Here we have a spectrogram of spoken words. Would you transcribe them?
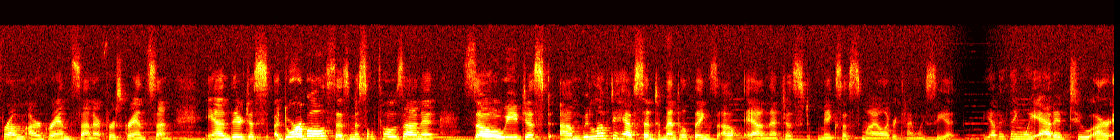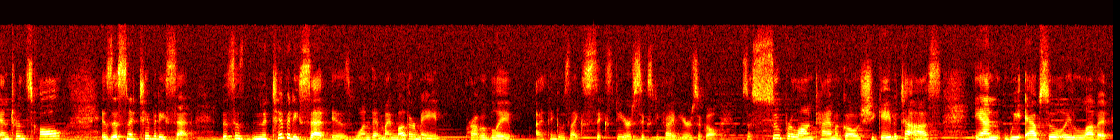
from our grandson, our first grandson. And they're just adorable, says mistletoes on it. So we just, um, we love to have sentimental things up and that just makes us smile every time we see it. The other thing we added to our entrance hall is this nativity set. This is nativity set is one that my mother made probably I think it was like 60 or 65 years ago. It was a super long time ago. She gave it to us, and we absolutely love it.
